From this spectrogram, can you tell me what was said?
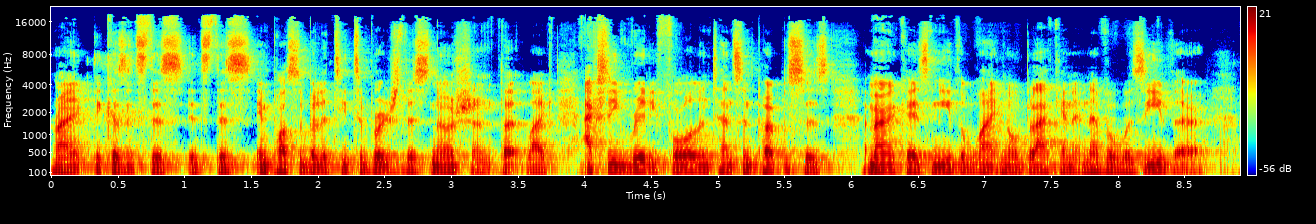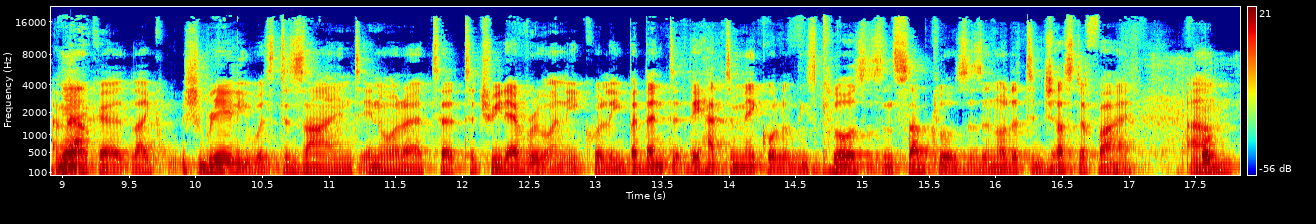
right? Because it's this it's this impossibility to bridge this notion that like actually really for all intents and purposes America is neither white nor black and it never was either. America like really was designed in order to to treat everyone equally but then to, they had to make all of these clauses and subclauses in order to justify um,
